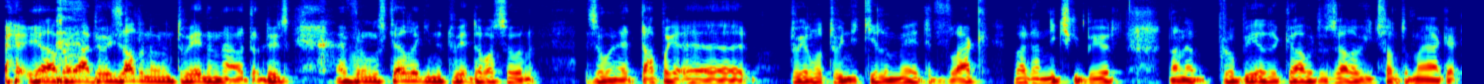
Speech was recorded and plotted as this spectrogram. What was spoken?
ja, maar ja, er is altijd nog een tweede auto. Dus, en veronderstel dat ik in de tweede... Dat was zo'n zo'n etappe, eh 220 kilometer vlak, waar dan niks gebeurt. Dan heb, probeerde de kou er zelf iets van te maken.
